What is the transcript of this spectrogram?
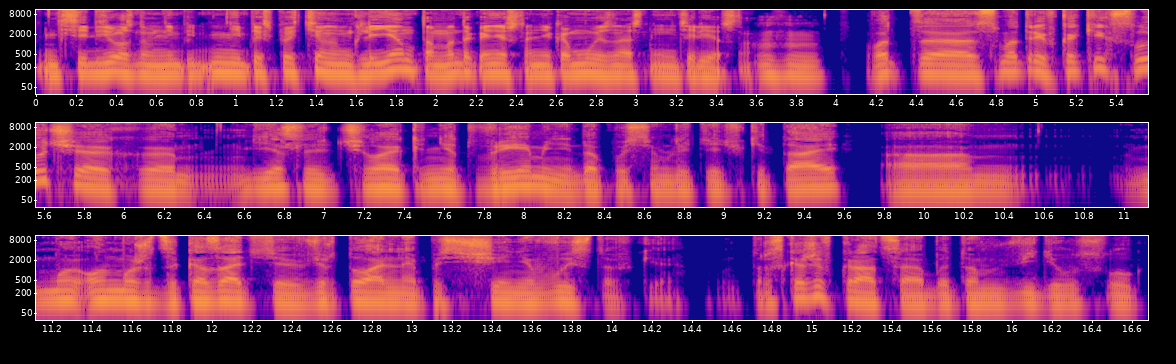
несерьезным, неперспективным клиентам, это, конечно, никому из нас не интересно. Угу. Вот э, смотри, в каких случаях, э, если у человека нет времени, допустим, лететь в Китай, э, он может заказать виртуальное посещение выставки? Расскажи вкратце об этом виде услуг.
